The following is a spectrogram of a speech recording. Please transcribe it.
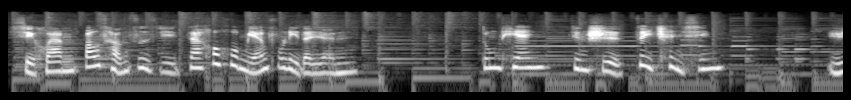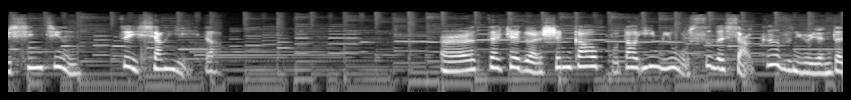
喜欢包藏自己在厚厚棉服里的人，冬天竟是最称心，与心境最相宜的。而在这个身高不到一米五四的小个子女人的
